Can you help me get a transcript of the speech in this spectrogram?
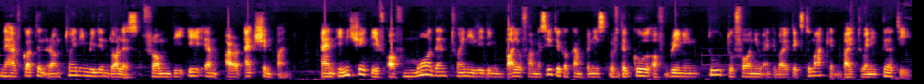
they have gotten around $20 million from the AMR Action Fund an initiative of more than 20 leading biopharmaceutical companies with the goal of bringing 2 to 4 new antibiotics to market by 2030.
